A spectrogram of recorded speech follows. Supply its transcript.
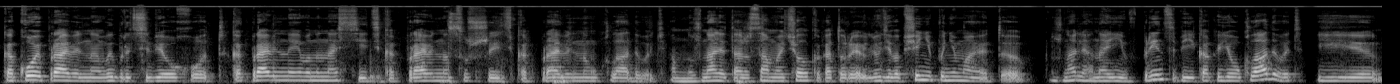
какой правильно выбрать себе уход, как правильно его наносить, как правильно сушить, как правильно укладывать. Там нужна ли та же самая челка, которую люди вообще не понимают, э, нужна ли она им, в принципе, и как ее укладывать. И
